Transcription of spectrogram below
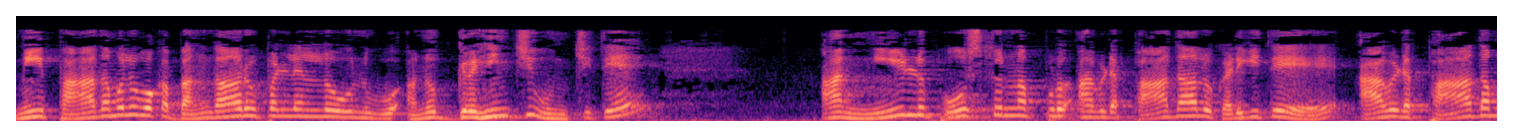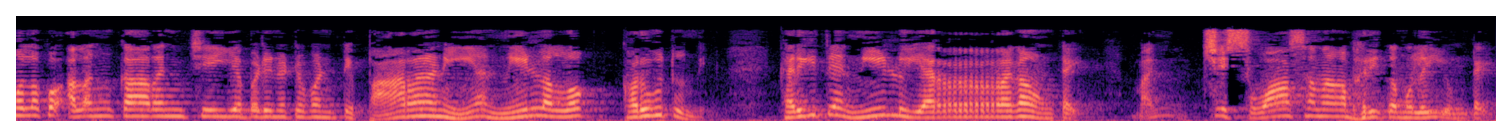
నీ పాదములు ఒక బంగారు పళ్ళెంలో నువ్వు అనుగ్రహించి ఉంచితే ఆ నీళ్ళు పోస్తున్నప్పుడు ఆవిడ పాదాలు కడిగితే ఆవిడ పాదములకు అలంకారం చేయబడినటువంటి పారాణి ఆ నీళ్ళలో కరుగుతుంది. కరిగితే నీళ్ళు ఎర్రగా ఉంటాయి. మంచి సువాసనాభరితములై ఉంటాయి.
